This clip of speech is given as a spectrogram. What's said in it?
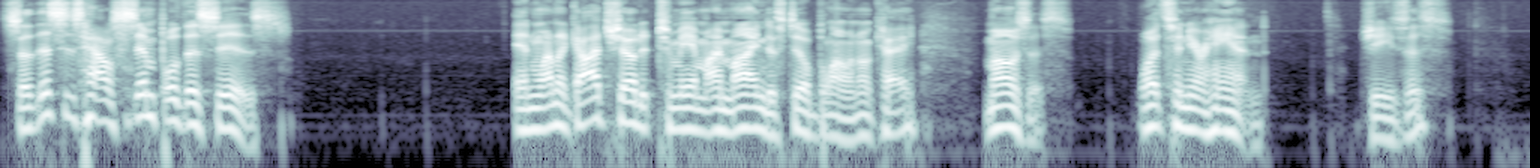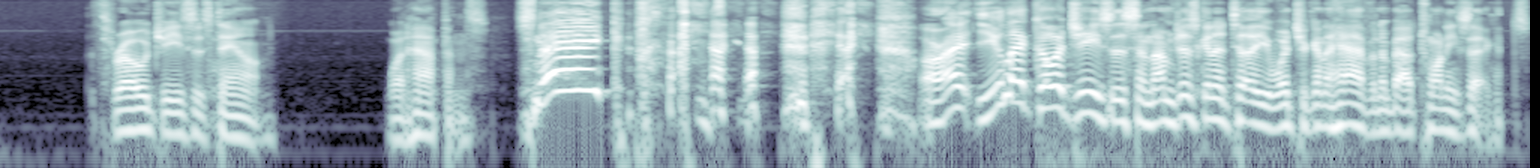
So this is how simple this is. And when God showed it to me, my mind is still blown, okay? Moses, what's in your hand? Jesus. Throw Jesus down. What happens? Snake! All right, you let go of Jesus, and I'm just going to tell you what you're going to have in about 20 seconds,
